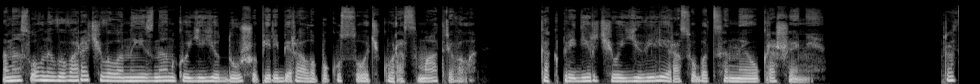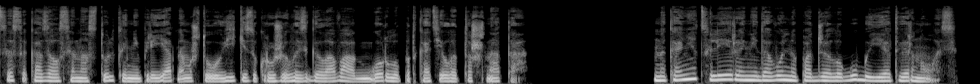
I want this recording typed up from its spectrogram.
Она словно выворачивала наизнанку ее душу, перебирала по кусочку, рассматривала, как придирчивый ювелир особо ценное украшение. Процесс оказался настолько неприятным, что у Вики закружилась голова, а к горлу подкатила тошнота. Наконец Лейра недовольно поджала губы и отвернулась.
